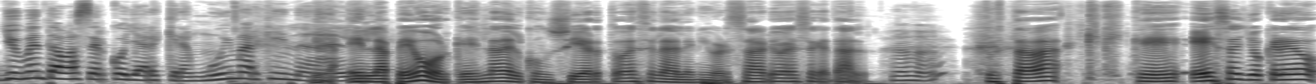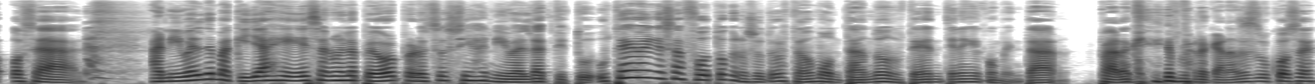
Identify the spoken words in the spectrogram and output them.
Yo inventaba hacer collares que eran muy Mira, marginales. en la peor, que es la del concierto ese, la del aniversario ese, ¿qué tal? Ajá. Tú estabas, que esa yo creo, o sea, a nivel de maquillaje esa no es la peor, pero eso sí es a nivel de actitud. Ustedes ven esa foto que nosotros estamos montando, donde ustedes tienen que comentar, para que para ganarse sus cosas.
